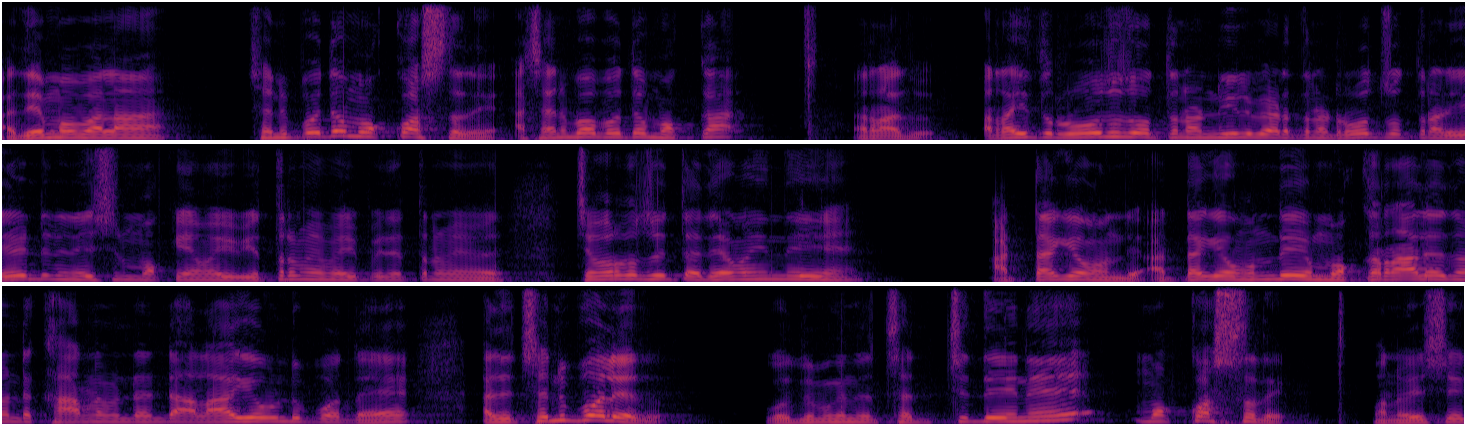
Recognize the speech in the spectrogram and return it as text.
అదేమో వాళ్ళ చనిపోతే మొక్క వస్తుంది. ఆ చనిపోతే మొక్క రాదు. రైతు రోజు చూస్తున్నాడు నీళ్ళు పెడుతున్నాడు రోజు చూస్తున్నాడు. ఏంటి నేను వేసిన మొక్క ఏమై విత్తనం ఏమైపోయింది విత్తనం ఏమై చివరికి చూస్తే అదేమైంది? అట్టాగే ఉంది. అట్టాగే ఉంది. మొక్క రాలేదు అంటే కారణం ఏంటంటే అలాగే ఉండిపోతే అది చనిపోలేదు. గొద్దుమ కింద చచ్చితేనే మొక్క వస్తుంది. మనం వేసే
